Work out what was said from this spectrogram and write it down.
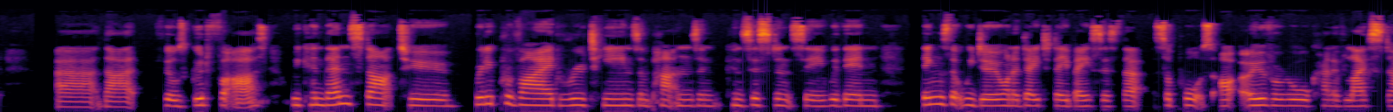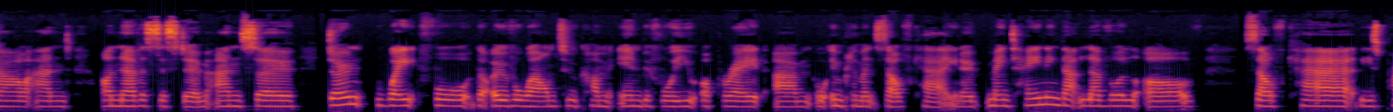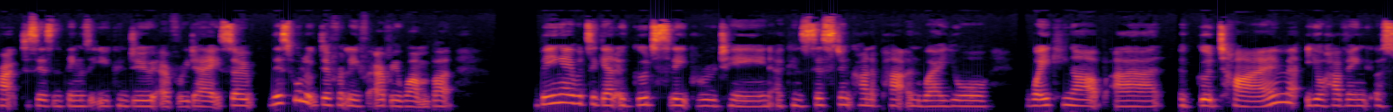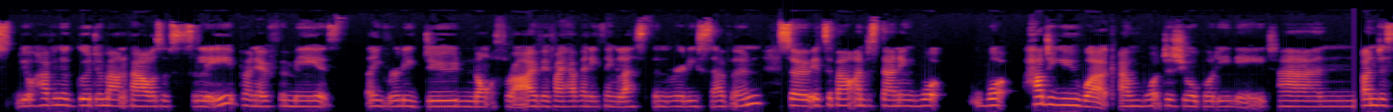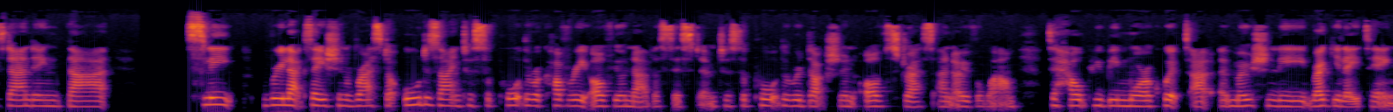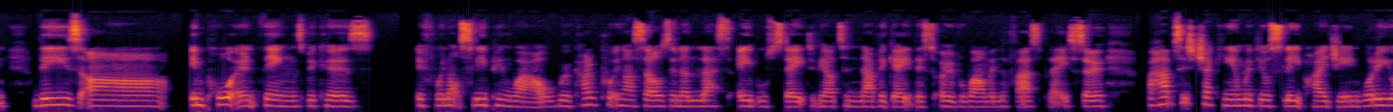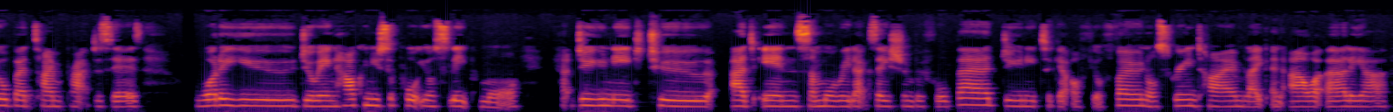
uh, that feels good for us, we can then start to really provide routines and patterns and consistency within things that we do on a day to day basis that supports our overall kind of lifestyle and our nervous system. And so don't wait for the overwhelm to come in before you operate um, or implement self care. You know, maintaining that level of self care, these practices and things that you can do every day. So, this will look differently for everyone, but being able to get a good sleep routine, a consistent kind of pattern where you're waking up at a good time. You're having a, you're having a good amount of hours of sleep. I know for me it's I really do not thrive if I have anything less than really seven. So it's about understanding what what how do you work and what does your body need? And understanding that sleep relaxation rest are all designed to support the recovery of your nervous system to support the reduction of stress and overwhelm to help you be more equipped at emotionally regulating. These are important things because if we're not sleeping well, we're kind of putting ourselves in a less able state to be able to navigate this overwhelm in the first place. So perhaps it's checking in with your sleep hygiene. What are your bedtime practices? What are you doing? How can you support your sleep more? Do you need to add in some more relaxation before bed? Do you need to get off your phone or screen time like an hour earlier?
